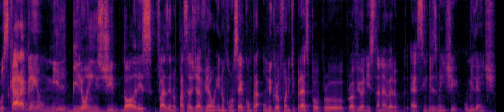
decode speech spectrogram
Os caras ganham mil, bilhões de dólares fazendo passagem de avião e não conseguem comprar um microfone que presta pro, pro, pro avionista, né, velho? É simplesmente humilhante.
